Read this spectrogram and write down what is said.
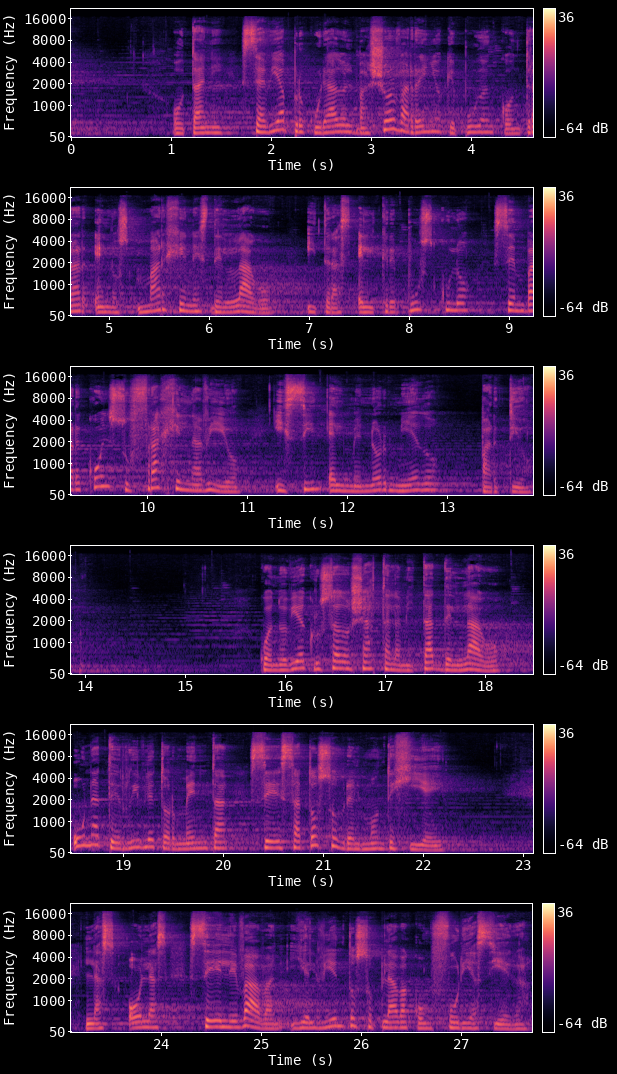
Otani se había procurado el mayor barreño que pudo encontrar en los márgenes del lago y tras el crepúsculo se embarcó en su frágil navío y sin el menor miedo partió. Cuando había cruzado ya hasta la mitad del lago, una terrible tormenta se desató sobre el monte Hiei las olas se elevaban y el viento soplaba con furia ciega.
